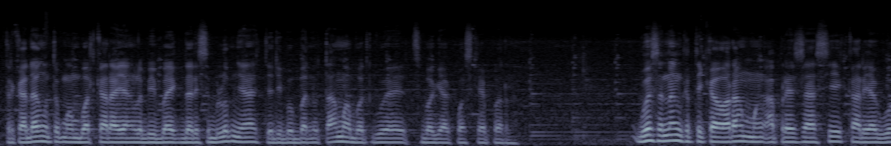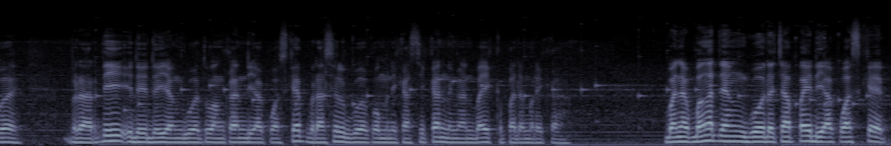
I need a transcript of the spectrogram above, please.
Terkadang untuk membuat karya yang lebih baik dari sebelumnya jadi beban utama buat gue sebagai aquascaper. Gue senang ketika orang mengapresiasi karya gue, berarti ide-ide yang gue tuangkan di aquascape berhasil gue komunikasikan dengan baik kepada mereka. Banyak banget yang gue udah capai di aquascape,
